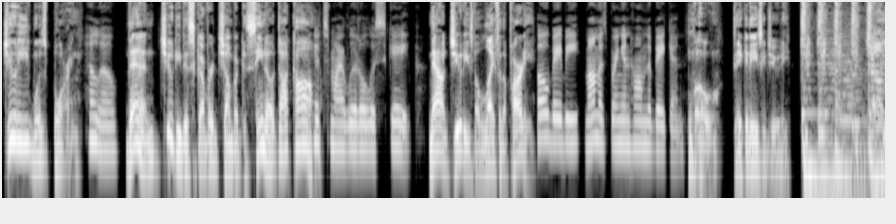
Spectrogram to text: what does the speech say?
Judy was boring. Hello. Then Judy discovered chumbacasino.com. It's my little escape. Now Judy's the life of the party. Oh, baby, Mama's bringing home the bacon. Whoa. Take it easy, Judy.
